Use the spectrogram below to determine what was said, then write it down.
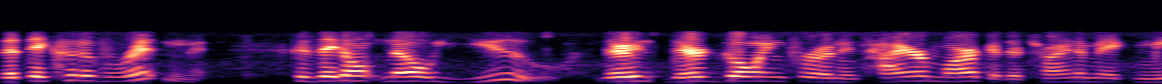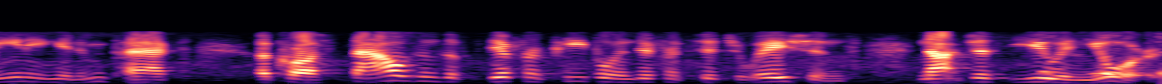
that they could have written it because they don't know you. They're they're going for an entire market. They're trying to make meaning and impact across thousands of different people in different situations, not just you and yours.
